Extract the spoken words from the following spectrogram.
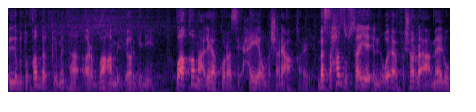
اللي بتقدر قيمتها 4 مليار جنيه. وأقام عليها قرى سياحية ومشاريع عقارية. بس حظه السيء إنه وقع في شر أعماله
